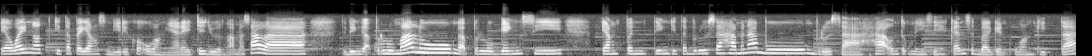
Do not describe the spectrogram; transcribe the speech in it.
Ya why not? Kita pegang sendiri kok uangnya receh juga nggak masalah. Jadi nggak perlu malu nggak perlu gengsi. Yang penting kita berusaha menabung, berusaha untuk menyisihkan sebagian uang kita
